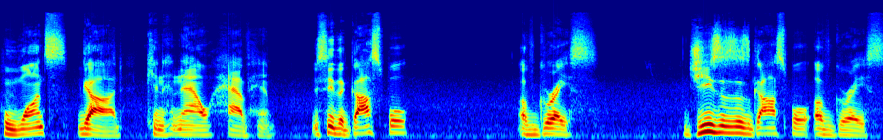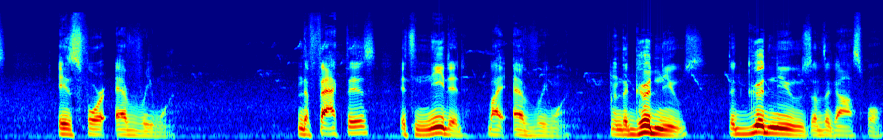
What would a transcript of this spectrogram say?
who wants God can now have him. You see, the gospel of grace, Jesus' gospel of grace, is for everyone. And the fact is, it's needed by everyone. And the good news, the good news of the gospel,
